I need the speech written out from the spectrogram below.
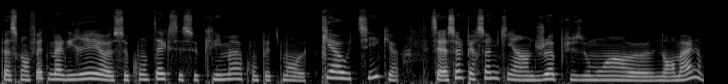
parce qu'en fait malgré euh, ce contexte et ce climat complètement euh, chaotique, c'est la seule personne qui a un job plus ou moins euh, normal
